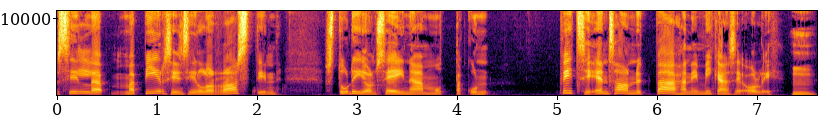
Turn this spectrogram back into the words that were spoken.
sillä mä piirsin silloin rastin studion seinään, mutta kun vitsi, en saa nyt päähäni, mikä se oli. Mm.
